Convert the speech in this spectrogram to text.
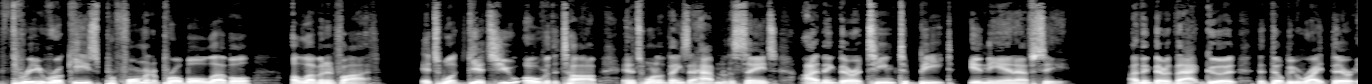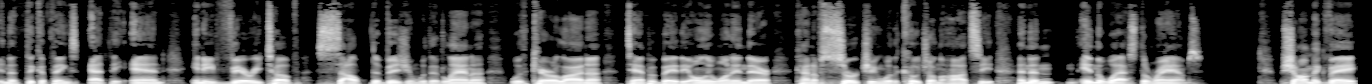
three rookies perform at a Pro Bowl level, 11 and 5. It's what gets you over the top. And it's one of the things that happened to the Saints. I think they're a team to beat in the NFC. I think they're that good that they'll be right there in the thick of things at the end in a very tough South division with Atlanta, with Carolina, Tampa Bay, the only one in there kind of searching with a coach on the hot seat. And then in the West, the Rams. Sean McVay,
